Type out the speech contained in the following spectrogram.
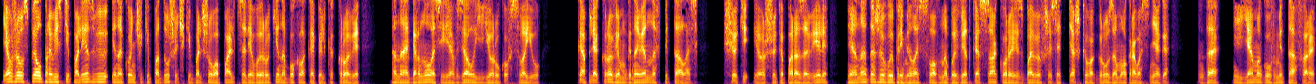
я уже успел провести по лезвию, и на кончике подушечки большого пальца левой руки набухла капелька крови. Она обернулась, и я взял ее руку в свою. Капля крови мгновенно впиталась. Щеки Иошика порозовели, и она даже выпрямилась, словно бы ветка сакуры, избавившись от тяжкого груза мокрого снега. Да, и я могу в метафоры.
